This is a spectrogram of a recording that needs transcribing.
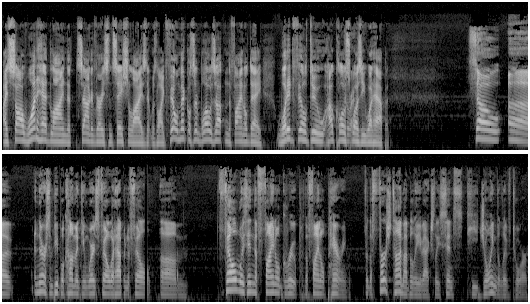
I saw one headline that sounded very sensationalized. That was like Phil Mickelson blows up in the final day. What did Phil do? How close Correct. was he? What happened? So, uh, and there are some people commenting, "Where's Phil? What happened to Phil?" Um, Phil was in the final group, the final pairing, for the first time, I believe, actually, since he joined the LIV Tour.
